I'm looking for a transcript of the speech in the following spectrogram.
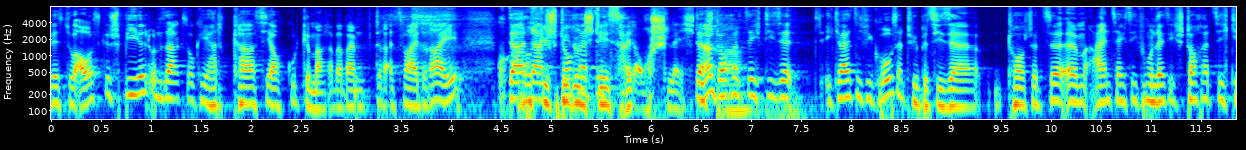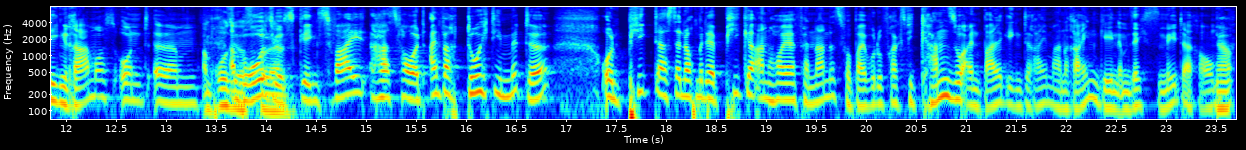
wirst du ausgespielt und sagst, okay, hat KSC auch gut gemacht. Aber beim 2-3, da, da Ausgespielt und stochert stehst sich- halt auch schlecht. Da ne? stochert sich diese, ich weiß nicht, wie groß der Typ ist, dieser Torschütze, ähm, 61, 65, stochert sich gegen Ramos und ähm, Ambrosius, Ambrosius gegen zwei HSV einfach durch die Mitte und piekt das dann noch mit der Pike an Heuer Fernandes vorbei, wo du fragst, wie kann so ein Ball gegen drei Mann reingehen im 16-Meter-Raum? Ja.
